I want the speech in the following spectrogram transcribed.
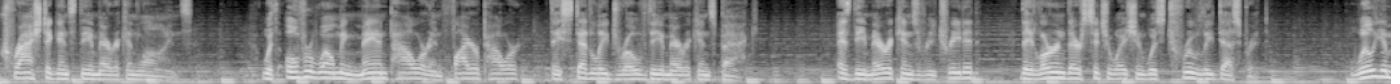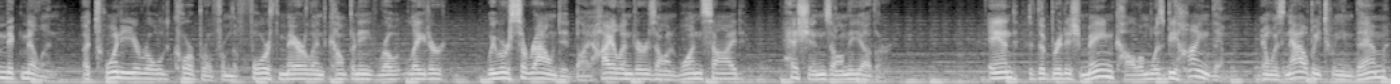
crashed against the American lines. With overwhelming manpower and firepower, they steadily drove the Americans back. As the Americans retreated, they learned their situation was truly desperate. William McMillan, a 20 year old corporal from the 4th Maryland Company, wrote later We were surrounded by Highlanders on one side, Hessians on the other. And the British main column was behind them and was now between them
